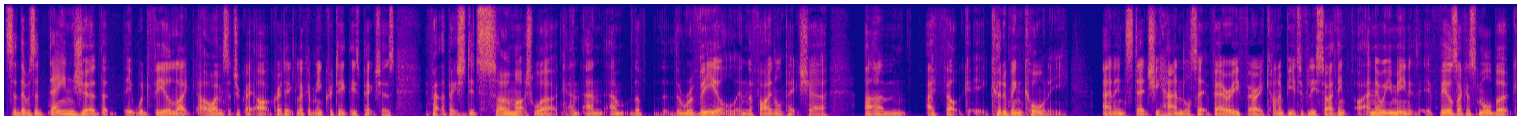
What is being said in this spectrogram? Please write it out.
so there was a danger that it would feel like, oh, I'm such a great art critic. Look at me critique these pictures. In fact, the pictures did so much work, and and and the the reveal in the final picture, um, I felt it could have been corny. And instead, she handles it very, very kind of beautifully. So I think I know what you mean. It, it feels like a small book.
